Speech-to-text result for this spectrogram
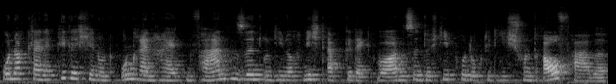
wo noch kleine Pickelchen und Unreinheiten vorhanden sind und die noch nicht abgedeckt worden sind durch die Produkte, die ich schon drauf habe.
